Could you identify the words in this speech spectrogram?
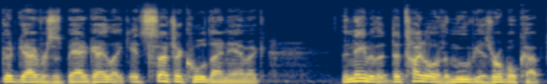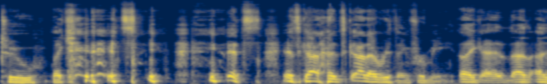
good guy versus bad guy like it's such a cool dynamic. The name of the the title of the movie is RoboCop 2 like it's it's it's got it's got everything for me. Like I I,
